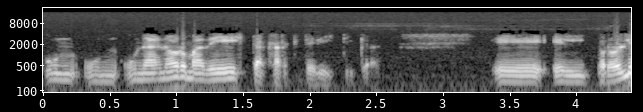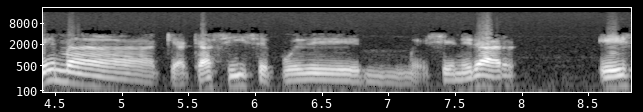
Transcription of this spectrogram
una norma de estas características. Eh, el problema que acá sí se puede mm, generar es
